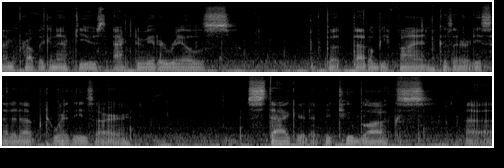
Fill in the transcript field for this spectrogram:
I'm probably gonna have to use activator rails, but that'll be fine because I already set it up to where these are staggered every two blocks. Uh,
